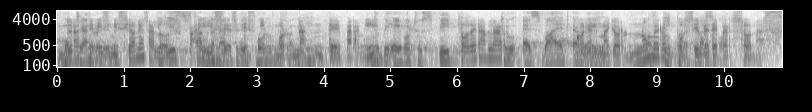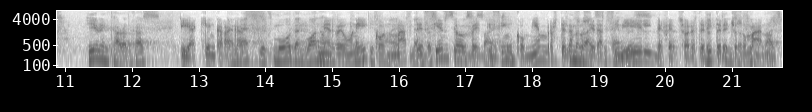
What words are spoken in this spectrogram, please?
Durante mis misiones a los países es importante para mí poder hablar con el mayor número posible de personas y aquí en Caracas me reuní con más de 125 miembros de la sociedad civil, defensores de los derechos humanos,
